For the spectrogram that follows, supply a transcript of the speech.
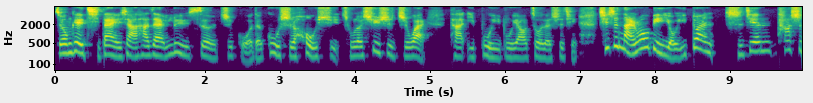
所以，我们可以期待一下他在绿色之国的故事后续。除了叙事之外，他一步一步要做的事情。其实，奈罗比有一段时间，它是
